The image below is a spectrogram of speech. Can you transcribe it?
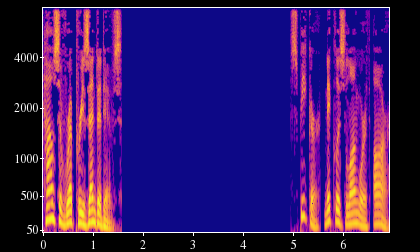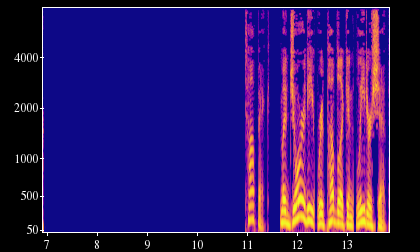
House of Representatives. Speaker, Nicholas Longworth R. Majority Republican leadership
